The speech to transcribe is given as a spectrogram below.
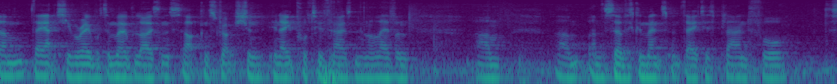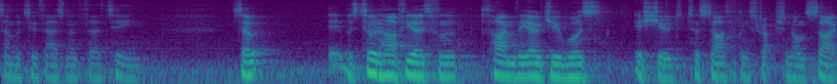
um, they actually were able to mobilise and start construction in April 2011. Um, um, and the service commencement date is planned for December 2013. So it was two and a half years from the time the OJEU was issued to start of construction on site.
